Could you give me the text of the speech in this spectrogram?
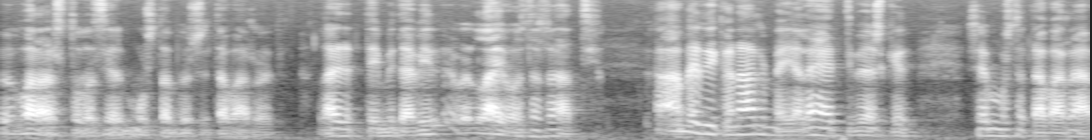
varastolla siellä mustapössitavaroita. Laitettiin mitä laivoista saatiin. Amerikan armeija lähetti myöskin semmoista tavaraa,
